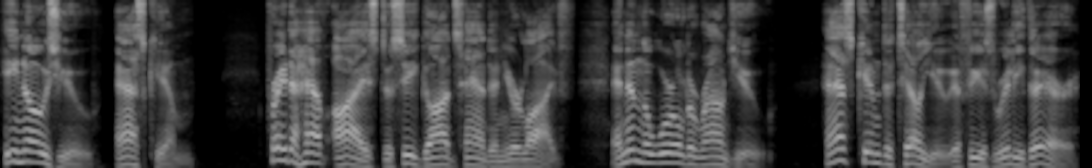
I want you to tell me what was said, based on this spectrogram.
He knows you. Ask Him. Pray to have eyes to see God's hand in your life and in the world around you. Ask Him to tell you if He is really there,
